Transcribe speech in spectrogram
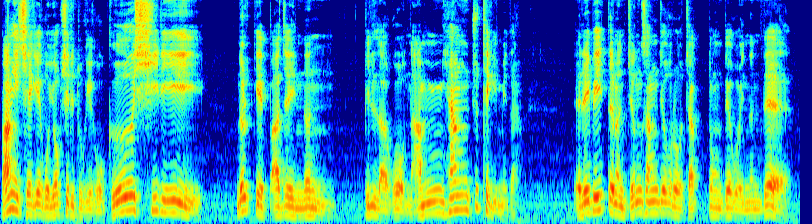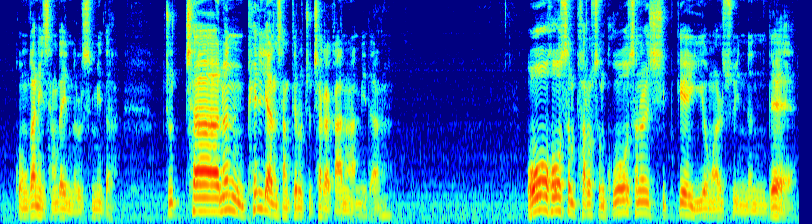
방이 3개고 욕실이 2개고 그 실이 넓게 빠져 있는 빌라고 남향 주택입니다. 엘리베이터는 정상적으로 작동되고 있는데 공간이 상당히 넓습니다. 주차는 편리한 상태로 주차가 가능합니다. 5호선, 8호선, 9호선을 쉽게 이용할 수 있는데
